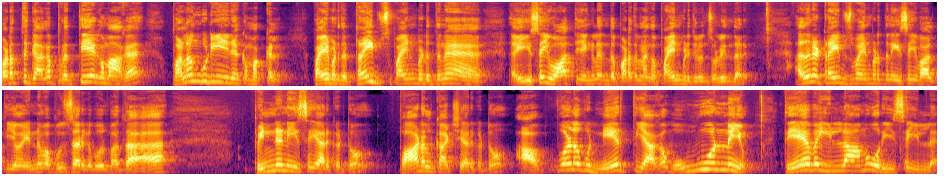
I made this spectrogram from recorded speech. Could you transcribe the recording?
படத்துக்காக பிரத்யேகமாக பழங்குடியின மக்கள் பயன்படுத்த ட்ரைப்ஸ் பயன்படுத்தின இசை வாத்தியங்களை இந்த படத்தில் நாங்கள் பயன்படுத்திடுன்னு சொல்லியிருந்தாரு. அதில் ட்ரைப்ஸ் பயன்படுத்தின இசை வாத்தியம் என்னவா புதுசாக இருக்க போகுதுன்னு பார்த்தா பின்னணி இசையாக இருக்கட்டும் பாடல் காட்சியாக இருக்கட்டும் அவ்வளவு நேர்த்தியாக ஒவ்வொன்றையும் தேவையில்லாமல் ஒரு இசை இல்லை.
